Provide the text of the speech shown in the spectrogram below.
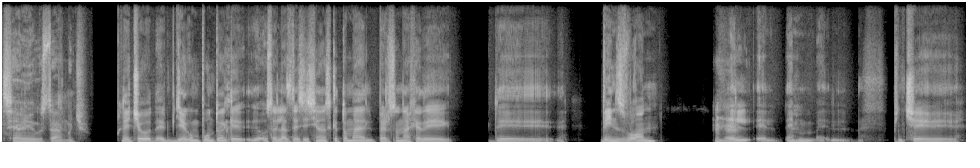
Sí, a mí me gustaba mucho. De hecho, eh, llega un punto en el que, o sea, las decisiones que toma el personaje de, de Vince Vaughn, el, el, em- el pinche.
